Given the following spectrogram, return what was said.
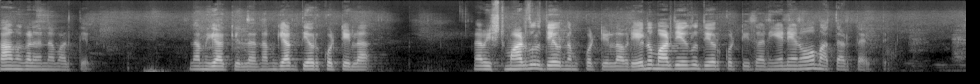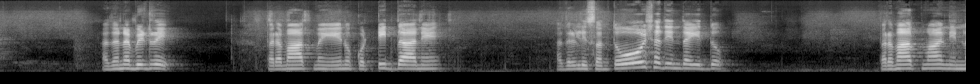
ಕಾಮಗಳನ್ನು ಮಾಡ್ತೇವೆ. ನಮ್ಗೆ ಯಾಕಿಲ್ಲ, ನಮ್ಗೆ ಯಾಕೆ ದೇವ್ರು ಕೊಟ್ಟಿಲ್ಲ? ನಾವು ಇಷ್ಟು ಮಾಡಿದ್ರು ದೇವ್ರು ನಮ್ಗೆ ಕೊಟ್ಟಿಲ್ಲ, ಅವ್ರು ಏನು ಮಾಡದೇ ಇದ್ರು ದೇವ್ರು ಕೊಟ್ಟಿದ್ದಾನೆ, ಏನೇನೋ ಮಾತಾಡ್ತಾ ಇರ್ತೇವೆ. ಅದನ್ನು ಬಿಡ್ರಿ. ಪರಮಾತ್ಮ ಏನು ಕೊಟ್ಟಿದ್ದಾನೆ, ಅದರಲ್ಲಿ ಸಂತೋಷದಿಂದ ಇದ್ದು, ಪರಮಾತ್ಮ ನಿನ್ನ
